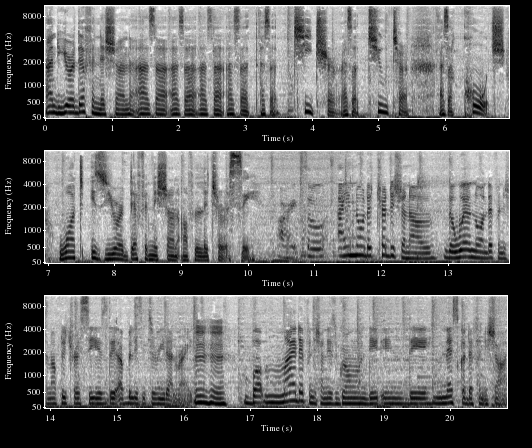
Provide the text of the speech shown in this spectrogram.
And your definition as a as a as a as a as a teacher, as a tutor, as a coach, what is your definition of literacy? All right, so I know the traditional, the well known definition of literacy is the ability to read and write. Mm-hmm. But my definition is grounded in the UNESCO definition,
